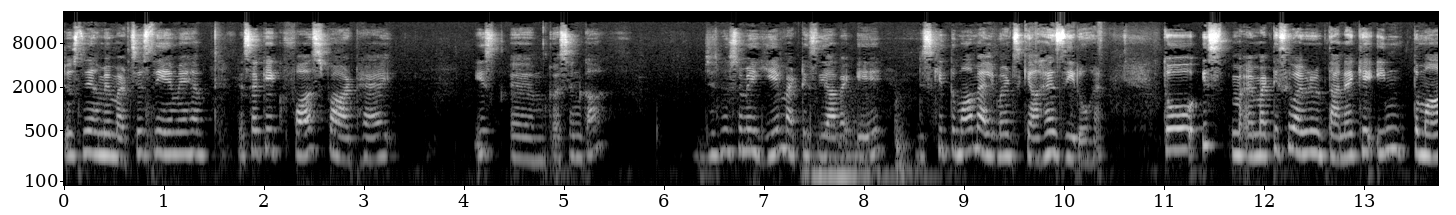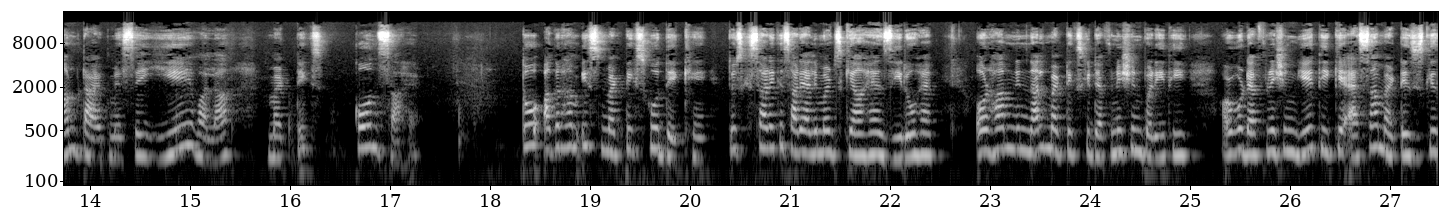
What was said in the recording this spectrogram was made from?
जो उसने हमें मैट्रिक्स दिए हुए हैं। जैसा कि एक फ़र्स्ट पार्ट है इस क्वेश्चन का, जिसमें उसमें ये मैट्रिक्स दिया हुआ है ए जिसकी तमाम एलिमेंट्स क्या हैं? ज़ीरो हैं। तो इस मैट्रिक्स के बारे में बताना है कि इन तमाम टाइप में से ये वाला मैट्रिक्स कौन सा है? तो अगर हम इस मैट्रिक्स को देखें तो इसके सारे के सारे एलिमेंट्स क्या हैं? ज़ीरो हैं। और हमने नल मैट्रिक्स की डेफिनेशन पढ़ी थी और वो डेफिनेशन ये थी कि ऐसा मैट्रिक्स जिसके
